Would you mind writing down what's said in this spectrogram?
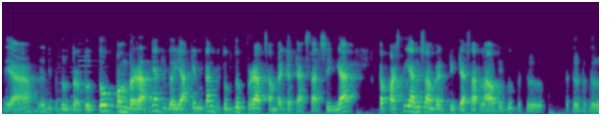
ya jadi betul tertutup pemberatnya juga yakinkan betul-betul berat sampai ke dasar sehingga kepastian sampai di dasar laut itu betul betul betul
